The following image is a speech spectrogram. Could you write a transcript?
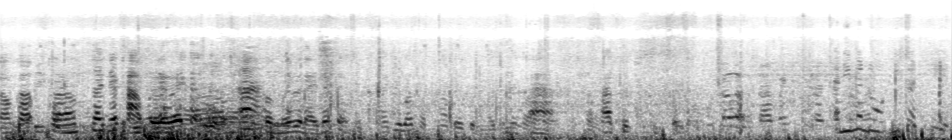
น้องๆก็ได้เนื้อข่าวมาแล้วส่งไม่เป็นไรนะไม่ใช่ว่าสัมภาษณ์ไปส่งมาใช่ไหมครับสัมภาษณ์ทุกอันนี้มาดูที่เกิดเหตุ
